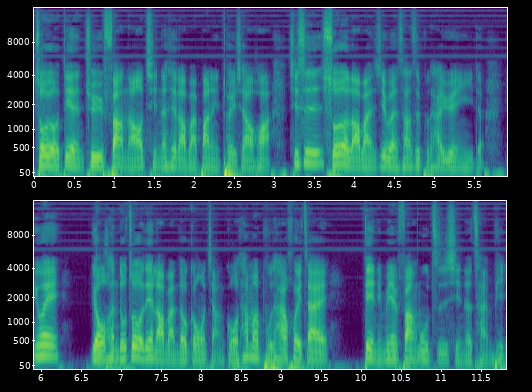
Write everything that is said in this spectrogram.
桌游店去放，然后请那些老板帮你推销的话，其实所有老板基本上是不太愿意的，因为有很多桌游店老板都跟我讲过，他们不太会在。店里面放募资型的产品，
